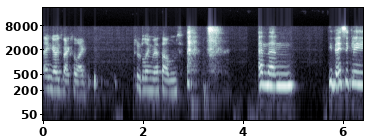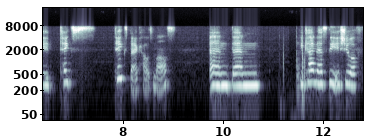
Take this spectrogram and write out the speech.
And goes back to, like, twiddling their thumbs. and then he basically takes takes back House Mars, and then he kind of has the issue of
